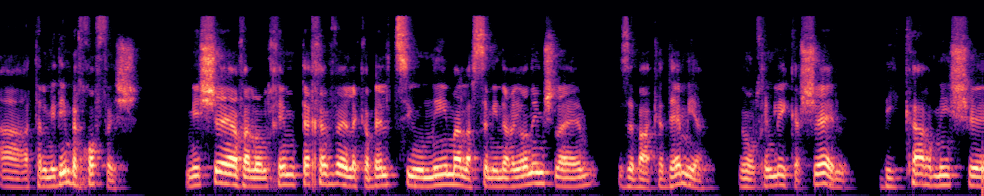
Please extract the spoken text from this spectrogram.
התלמידים בחופש. מי שאבל הולכים תכף לקבל ציונים על הסמינריונים שלהם זה באקדמיה, והם הולכים להיכשל, בעיקר מי שהיה,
